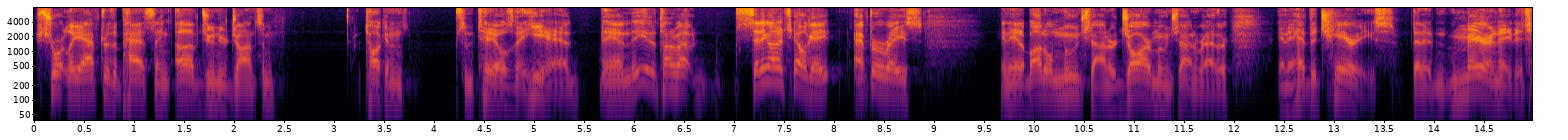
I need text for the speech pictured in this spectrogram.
shortly after the passing of Junior Johnson, talking some tales that he had. And he had a talking about sitting on a tailgate after a race, and he had a bottle of moonshine, or jar of moonshine, rather, and it had the cherries that had marinated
